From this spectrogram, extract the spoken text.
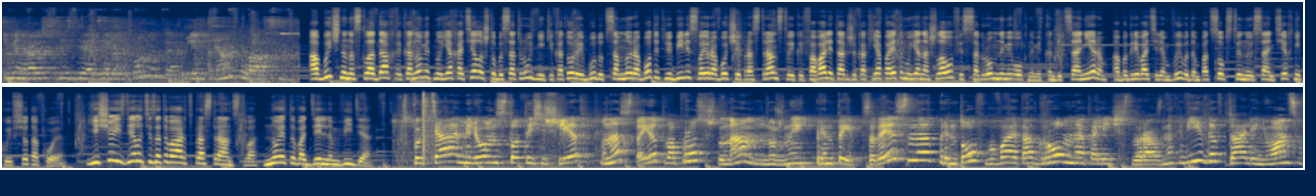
И мне нравится, что везде отдельные комнаты. Блин, прям классно. Обычно на складах экономят, но я хотела, чтобы сотрудники, которые будут со мной работать, любили свое рабочее пространство и кайфовали так же, как я, поэтому я нашла офис с огромными окнами, кондиционером, обогревателем, выводом под собственную сантехнику и все такое. Еще и сделать из этого арт-пространство, но это в отдельном виде. Спустя миллион сто тысяч лет у нас встает вопрос, что нам нужны принты. Соответственно, принтов бывает огромное количество разных видов. Далее нюансов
